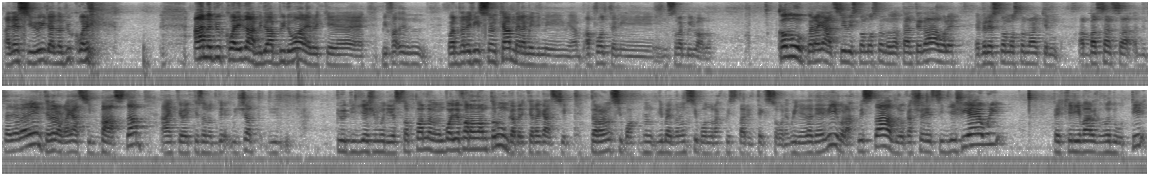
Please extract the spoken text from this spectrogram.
adesso i video hanno più qualità hanno più qualità mi devo abituare perché eh, mi fa, guardare fisso in camera mi, mi, a volte mi, non sono abituato comunque ragazzi io vi sto mostrando tante tavole e ve le sto mostrando anche abbastanza dettagliatamente però ragazzi basta anche perché sono già più di 10 minuti che sto parlando non voglio farla tanto lunga perché ragazzi però non si può ripeto non si può non acquistare il texone quindi andate in edicola acquistatelo cacciate questi 10 euro perché li valgono tutti,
